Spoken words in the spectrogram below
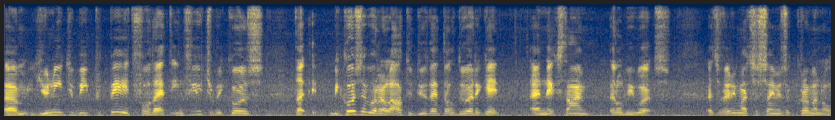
um, you need to be prepared for that in future because that because they were allowed to do that they'll do it again. And next time it'll be worse. It's very much the same as a criminal.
